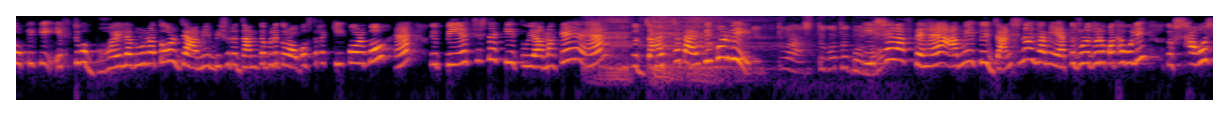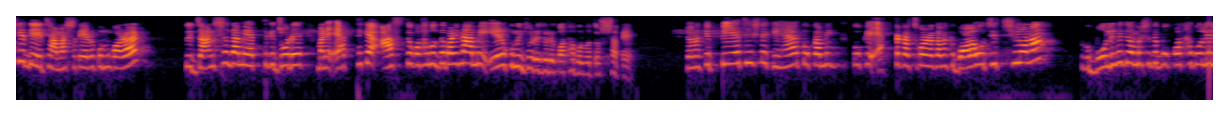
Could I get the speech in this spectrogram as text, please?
তোকে কি একটুকু ভয় লাগল না তোর যে আমি বিষয়টা জানতে পারলে তোর অবস্থাটা কি করব? হ্যাঁ? তুই পেয়েছিস না কি তুই আমাকে? হ্যাঁ? তো যা ইচ্ছা তাই তুই করবি? একটু আস্তে কথা বলো। কিসের আসতে? হ্যাঁ আমি তুই জানিস না যে আমি এত জোরে জোরে কথা বলি? তোর সাহস কে দিয়েছে আমার সাথে এরকম করার? তুই জানিস না আমি এর থেকে জোরে মানে এর থেকে আস্তে কথা বলতে পারি না, আমি এরকমই জোরে জোরে কথা বলব তোর সাথে। তুই আমাকে পেয়েছিস নাকি? হ্যাঁ তোকে আমি, তোকে একটা কাজ করার আগে আমাকে বলা উচিত ছিল না? তোকে বলিনি তুই আমার সাথে কথা বলে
